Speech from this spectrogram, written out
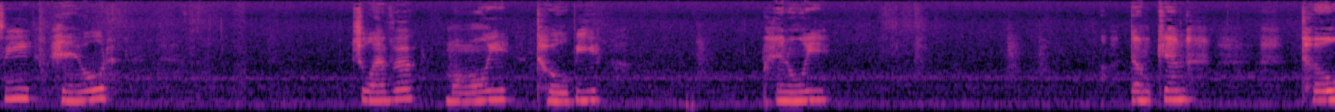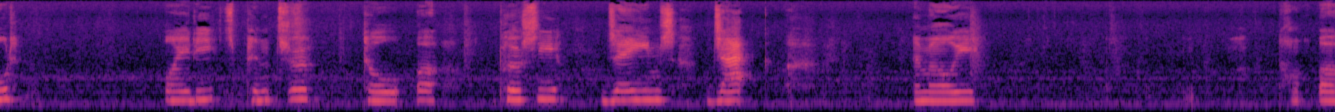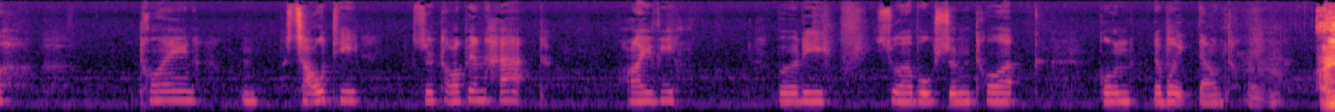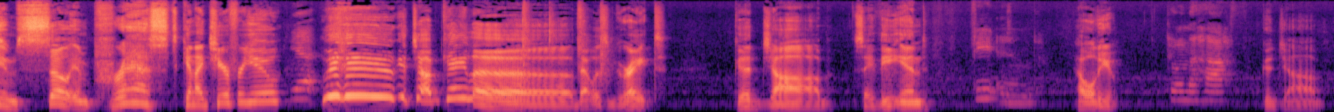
Alfie, Harold, Trevor, Molly, Toby, Henry, Duncan, Toad, Lady, Spencer, to, uh, Percy, James, Jack, Emily, to- uh, Twain, mm, Mm. Salty, Sir Topham Hatt, Ivy, Birdie, Troublesome Talk, Gone the Breakdown Time. I am so impressed. Can I cheer for you? Yeah. Woohoo! Good job, Caleb. That was great. Good job. Say the end. The end. How old are you? Two and a half. Good job.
